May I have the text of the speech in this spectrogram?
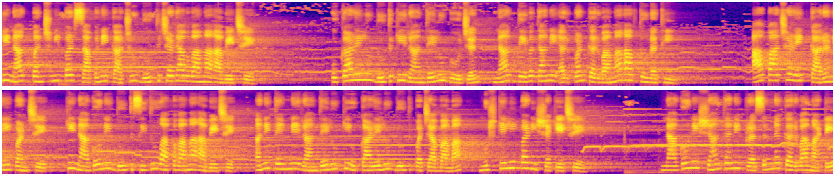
કે નાગપંચમી પર સાપને કાચું દૂધ ચઢાવવામાં આવે છે. ઉકાળેલું દૂધ કે રાંધેલું ભોજન નાગ દેવતાને અર્પણ કરવામાં આવતું નથી. આ પાછળ એક કારણ એ પણ છે કે નાગોને દૂધ સીધું આપવામાં આવે છે અને તેમને રાંધેલું કે ઉકાળેલું દૂધ પચાવવામાં મુશ્કેલી પડી શકે છે. નાગોને શાંત અને પ્રસન્ન કરવા માટે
